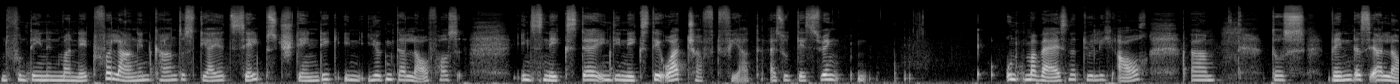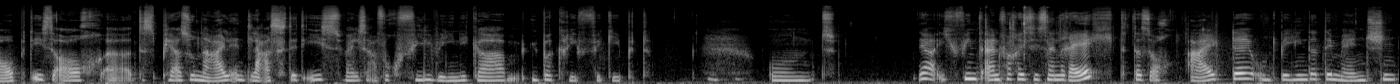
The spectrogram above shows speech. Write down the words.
und von denen man nicht verlangen kann, dass der jetzt selbstständig in irgendein Laufhaus ins nächste, in die nächste Ortschaft fährt. Also deswegen, und man weiß natürlich auch, ähm, dass wenn das erlaubt ist, auch äh, das Personal entlastet ist, weil es einfach viel weniger Übergriffe gibt. Mhm. Und ja, ich finde einfach, es ist ein Recht, dass auch alte und behinderte Menschen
